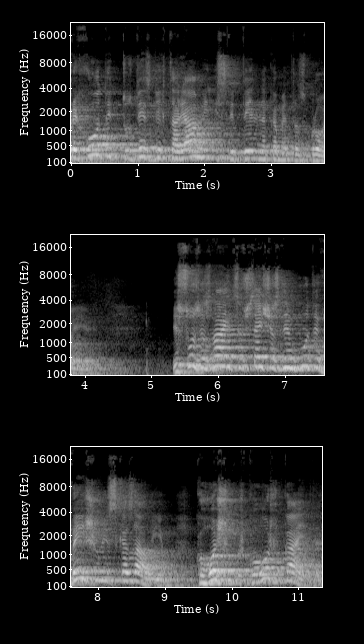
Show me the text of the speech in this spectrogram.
приходить туди з ліхтарями і світильниками та зброєю. Ісус же все, що з ним буде, вийшов і сказав їм, кого, кого шукаєте?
